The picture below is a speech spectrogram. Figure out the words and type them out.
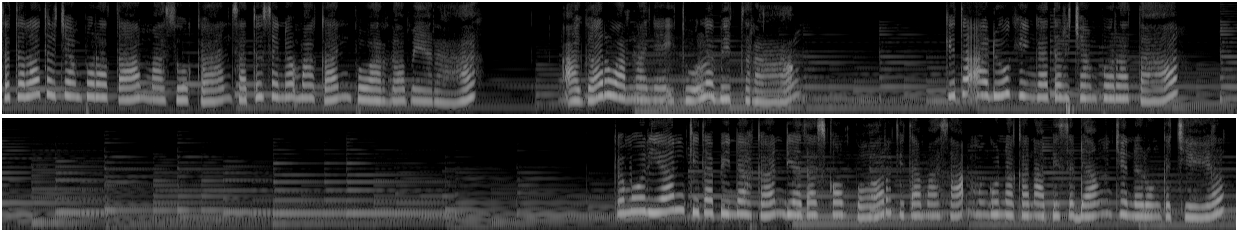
Setelah tercampur rata, masukkan 1 sendok makan pewarna merah agar warnanya itu lebih terang. Kita aduk hingga tercampur rata. Kemudian kita pindahkan di atas kompor, kita masak menggunakan api sedang cenderung kecil.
